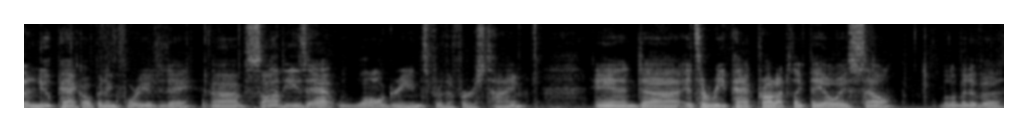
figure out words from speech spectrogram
a new pack opening for you today. Uh, saw these at Walgreens for the first time. And uh, it's a repack product like they always sell. A little bit of a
